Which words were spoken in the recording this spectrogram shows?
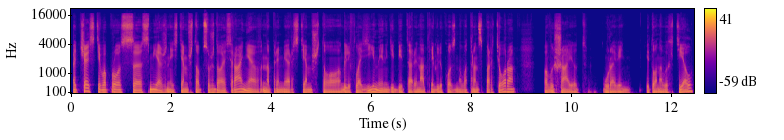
Отчасти вопрос э, смежный с тем, что обсуждалось ранее, например, с тем, что глифлозины, ингибиторы натрий-глюкозного транспортера повышают уровень кетоновых тел,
